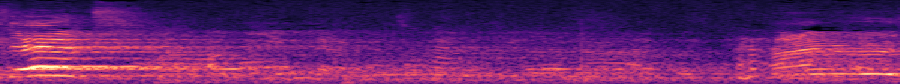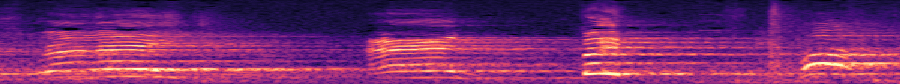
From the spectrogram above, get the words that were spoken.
Fighting stance. Timer is ready. And fight.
